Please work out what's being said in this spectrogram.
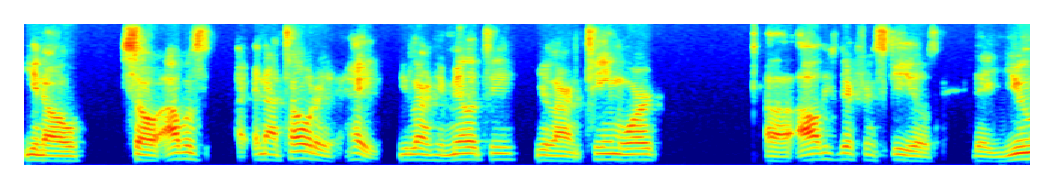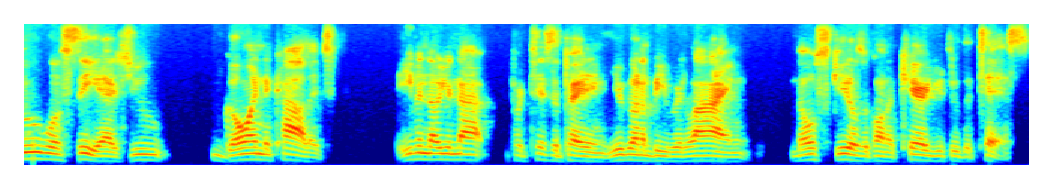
you know. So I was, and I told her, hey, you learn humility, you learn teamwork, uh, all these different skills that you will see as you go into college. Even though you're not participating, you're going to be relying. Those skills are going to carry you through the test.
